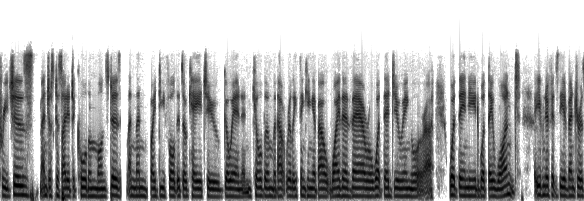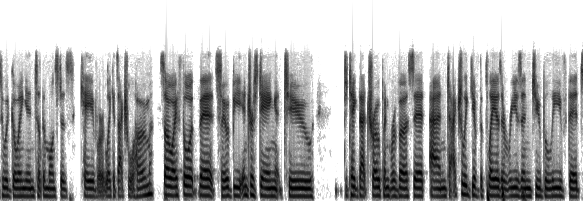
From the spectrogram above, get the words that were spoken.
creatures and just decided to call them monsters. And then by default, it's okay to go in and kill them without really thinking about why they're there or what they're doing or uh, what they need, what they want, even if it's the adventurers who are going into the monster's cave or like its actual home. So I thought that it would be interesting to to take that trope and reverse it and to actually give the players a reason to believe that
